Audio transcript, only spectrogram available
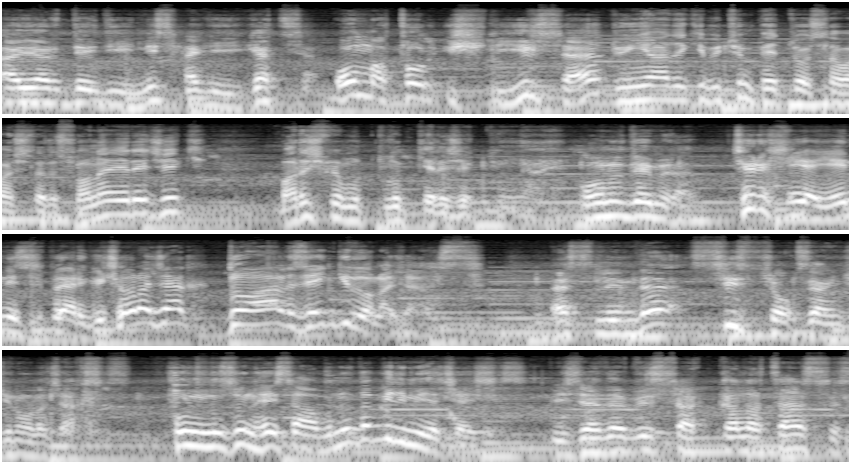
Eğer dediğiniz hakikatse, o motor işleyirse Dünyadaki bütün petrol savaşları sona erecek, barış ve mutluluk gelecek dünyaya. onu demirem. Türkiye yeni süper güç olacak, doğal zengin olacağız. Aslında siz çok zengin olacaksınız. Pulunuzun hesabını da bilmeyeceksiniz. Bize de bir sakkal atarsınız.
